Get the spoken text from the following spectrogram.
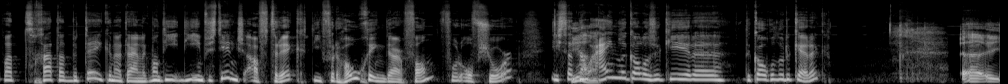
wat gaat dat betekenen uiteindelijk? Want die, die investeringsaftrek, die verhoging daarvan voor offshore, is dat nou eindelijk al eens een keer uh, de kogel door de kerk? Uh,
